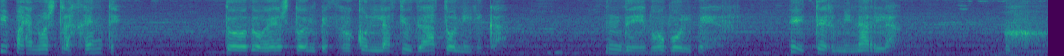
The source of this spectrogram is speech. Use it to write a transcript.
y para nuestra gente. Todo esto empezó con la ciudad onírica. Debo volver y terminarla. Oh.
